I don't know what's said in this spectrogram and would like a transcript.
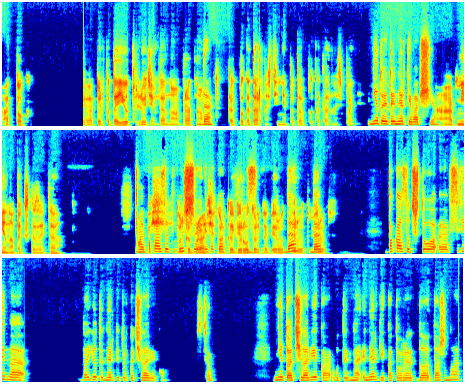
отток, э, только дают людям, да, но обратно Да, вот как благодарности нету, да, благодарность в плане нету этой энергии вообще. а, обмена, так сказать, да. А, есть Показывают только выше, брать, это как, только берут, з- только берут, да, берут, да, берут. показывают, что э, Вселенная дает энергию только человеку. Все. Нету от человека вот именно энергии, которая до- должна,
